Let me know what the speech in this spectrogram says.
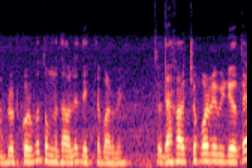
আপলোড করব, তোমরা তাহলে দেখতে পারবে। তো দেখা হচ্ছে পরের ভিডিওতে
